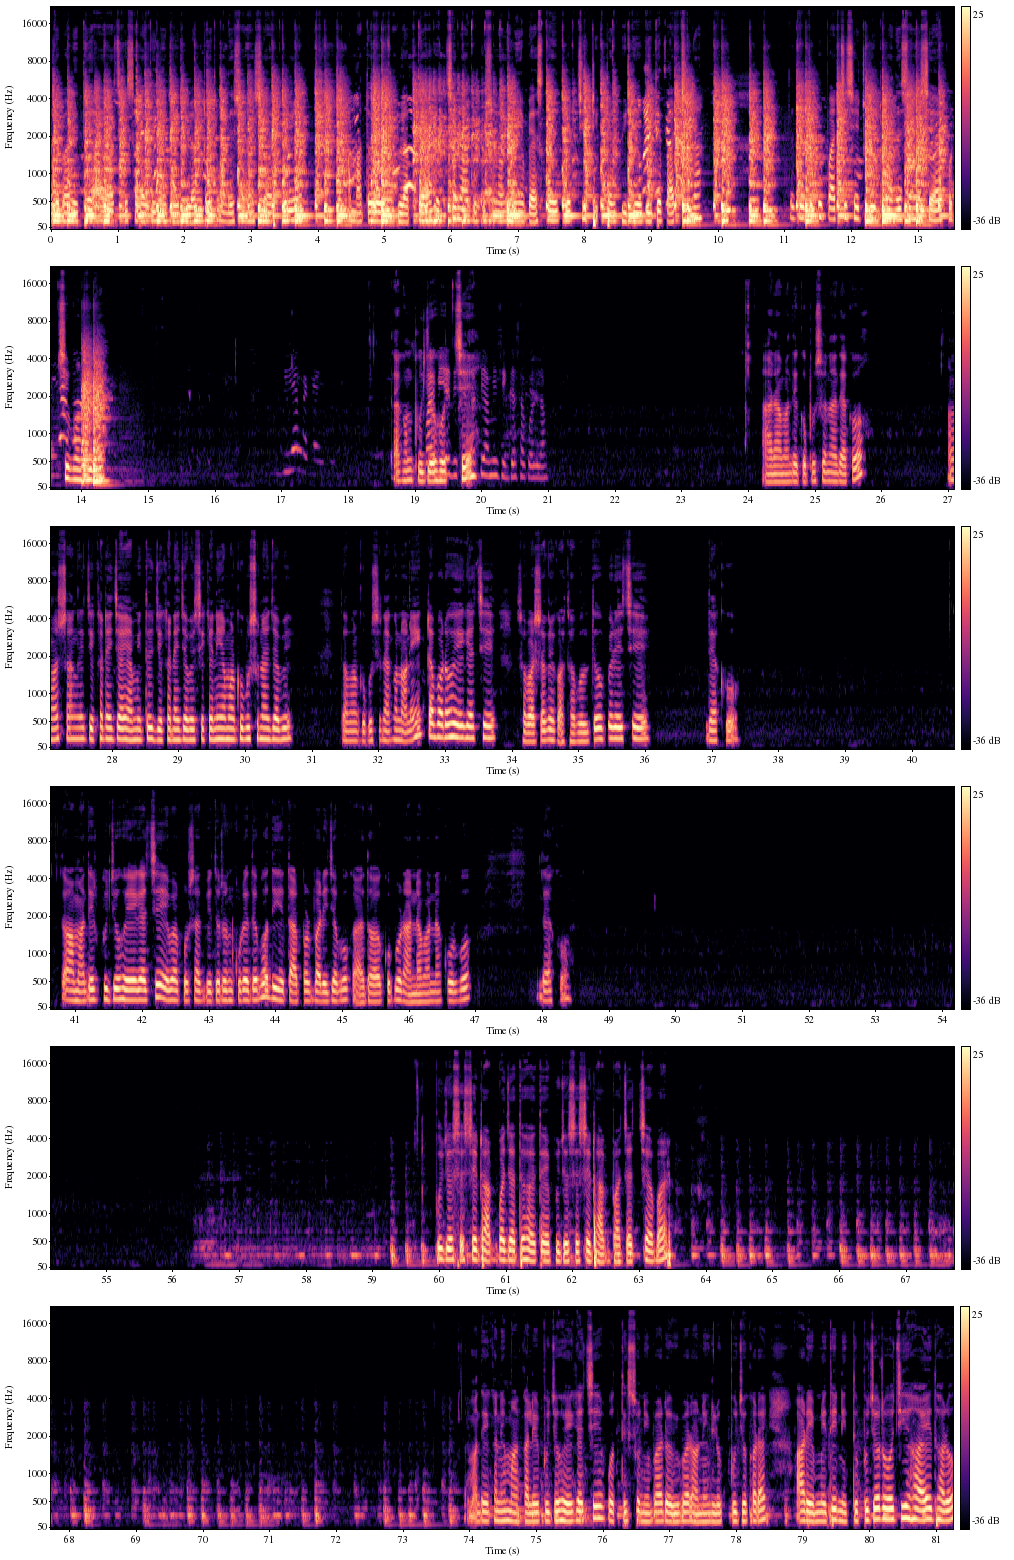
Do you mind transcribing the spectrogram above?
আমাদের বাড়িতে আর আজকে সারাদিনের এই ব্লগটা তোমাদের সঙ্গে শেয়ার করলাম আমার তো ব্লগ দেওয়া হচ্ছে না গোপসোনাকে নিয়ে ব্যস্ত হয়ে পড়ছি ঠিকঠাক ভিডিও দিতে পারছি না। তো যেটুকু পারছি সেটুকু তোমাদের সঙ্গে শেয়ার করছি বন্ধুরা। এখন পুজো হচ্ছে। আমি জিজ্ঞাসা করলাম। আর আমাদের গোপুসোনা দেখো আমার সঙ্গে যেখানে যাই, আমি তো যেখানে যাবে সেখানেই আমার গোপুসোনা যাবে। তো আমার গোপুসোনা এখন অনেকটা বড় হয়ে গেছে, সবার সঙ্গে কথা বলতেও পেরেছে। দেখো। তো আমাদের পুজো হয়ে গেছে, এবার প্রসাদ বিতরণ করে দেব, দিয়ে তারপর বাড়ি যাব, খাওয়া দাওয়া করব রান্না বান্না করব। দেখো। পুজো শেষে ঢাক বাজাতে হয়, তাই পুজো শেষে ঢাক বাজাচ্ছে আবার। আমাদের এখানে মা কালীর পুজো হয়ে গেছে। প্রত্যেক শনিবার, রবিবার অনেক লোক পুজো করায়। আর এমনিতে নিত্য পুজো রোজই হয়, ধরো।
